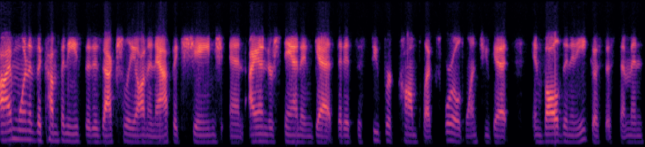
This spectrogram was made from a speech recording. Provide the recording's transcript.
I'm one of the companies that is actually on an AppExchange, and I understand and get that it's a super complex world once you get involved in an ecosystem. And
